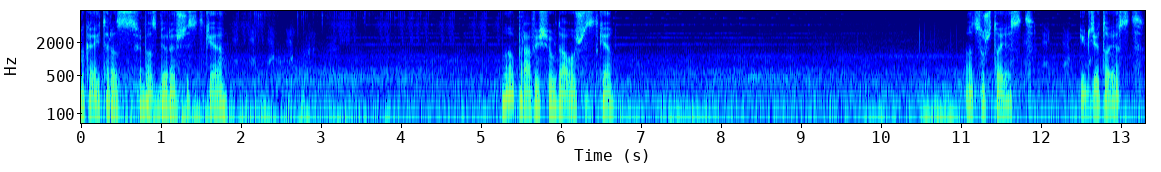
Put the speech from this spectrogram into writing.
Okej, teraz chyba zbiorę wszystkie. No, prawie się udało wszystkie. A cóż to jest? I gdzie to jest?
